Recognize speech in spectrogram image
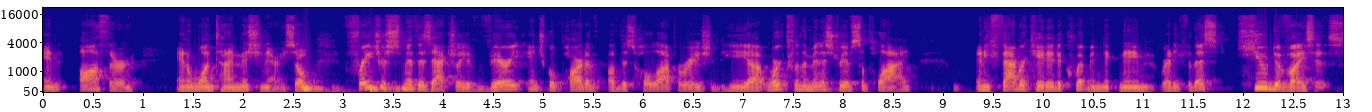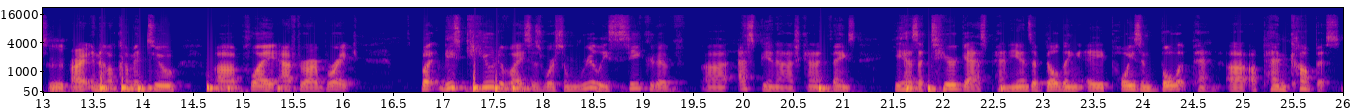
and author and a one-time missionary. So Fraser Smith is actually a very integral part of, of this whole operation. He uh, worked for the Ministry of Supply and he fabricated equipment nicknamed, ready for this, Q devices. Mm. All right, and that'll come into uh, play after our break. But these Q devices were some really secretive uh, espionage kind of things. He has a tear gas pen. He ends up building a poison bullet pen, uh, a pen compass.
